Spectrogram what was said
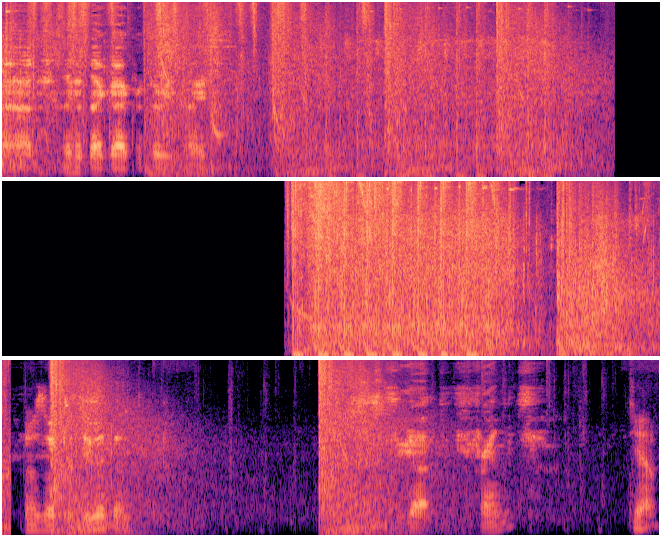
bad. I hit that guy for 30 nice. Knows what to do with him. You got friends? Yep.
